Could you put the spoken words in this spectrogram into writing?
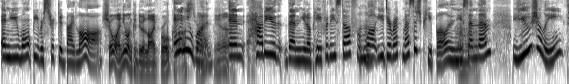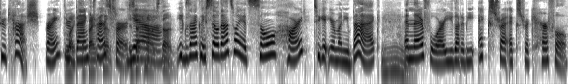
and you won't be restricted by law. Sure, anyone can do a live broadcast. Anyone. right? Yeah. And how do you then, you know, pay for these stuff? Mm-hmm. Well, you direct message people and you send uh-huh. them usually through cash, right? Through Like a bank, bank transfers. Is that how Yeah. it's done? Exactly. So that's why it's so hard to get your money back. Mm. And therefore, you got to be extra, extra careful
